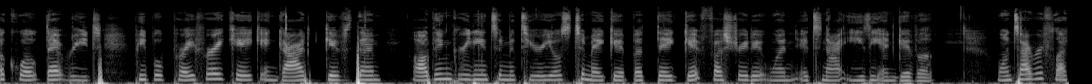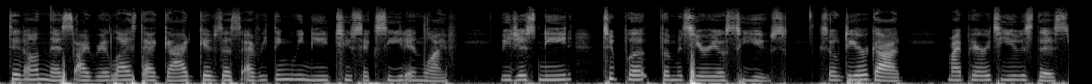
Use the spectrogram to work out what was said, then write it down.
a quote that reads People pray for a cake, and God gives them all the ingredients and materials to make it, but they get frustrated when it's not easy and give up. Once I reflected on this, I realized that God gives us everything we need to succeed in life. We just need to put the materials to use. So, dear God, my prayer to you is this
